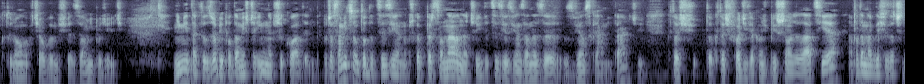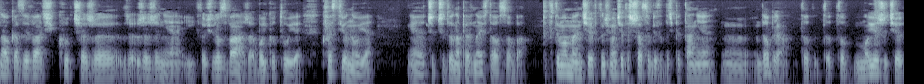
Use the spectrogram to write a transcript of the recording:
którą chciałbym się z Wami podzielić. Nim jednak to zrobię, podam jeszcze inne przykłady. Bo czasami są to decyzje na przykład personalne, czyli decyzje związane ze związkami, tak? Czyli ktoś, to ktoś wchodzi w jakąś bliższą relację, a potem nagle się zaczyna okazywać, kurczę, że, że, że, że nie. I ktoś rozważa, bojkotuje, kwestionuje, e, czy, czy to na pewno jest ta osoba w tym momencie, w którymś momencie też trzeba sobie zadać pytanie, yy, dobra, to, to, to moje życie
